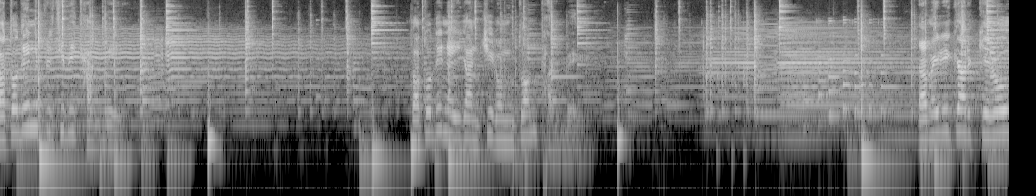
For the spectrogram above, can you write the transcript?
যতদিন পৃথিবী থাকবে, ততদিন এই গান চিরনূতন থাকবে। আমেরিকার কেরল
